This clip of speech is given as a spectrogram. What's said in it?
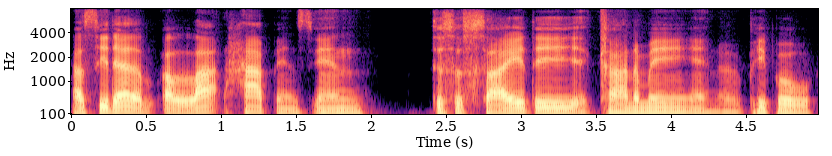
I see that a, a lot happens in the society, economy, and people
